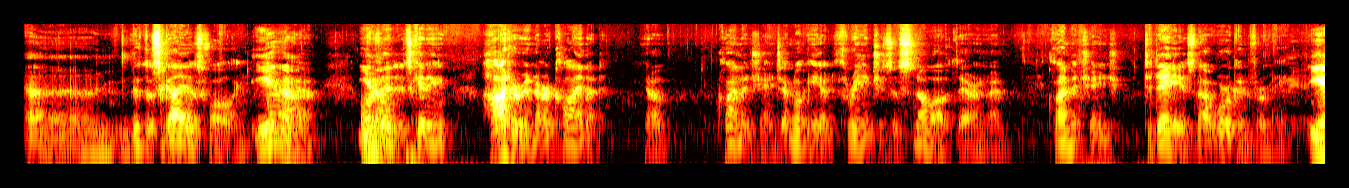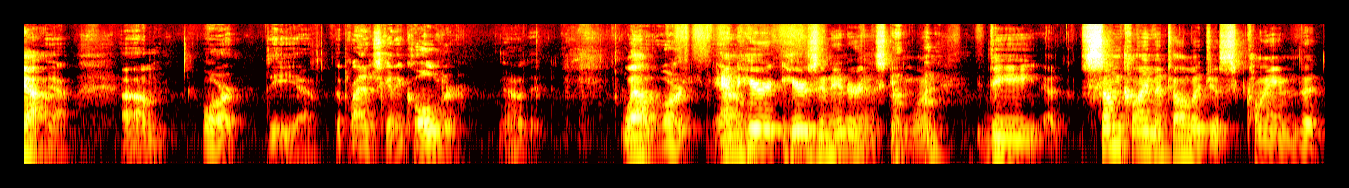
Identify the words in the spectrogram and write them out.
Uh, That the sky is falling. yeah, you Or know. that it's getting hotter in our climate. You know, climate change. I'm looking at three inches of snow out there, and I'm, climate change today is not working for me. yeah, Yeah. Um, or the uh, the planet's getting colder. You know, Well, or and know, here here's an interesting one. The some climatologists claim that,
